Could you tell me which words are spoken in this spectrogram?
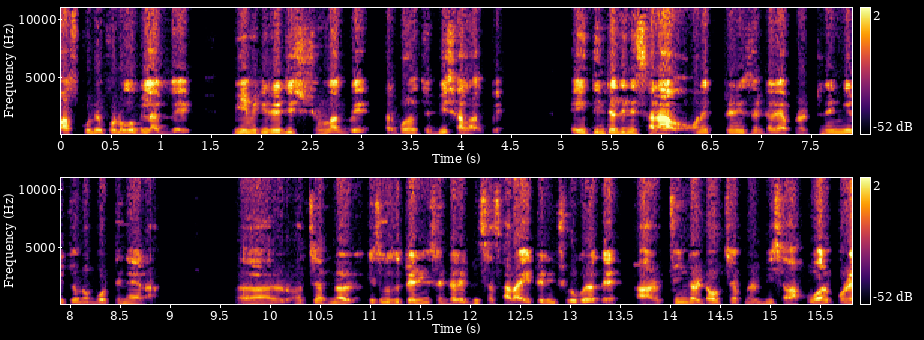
পাসপোর্টের ফটোকপি লাগবে বিএমইটি রেজিস্ট্রেশন লাগবে, তারপর হচ্ছে ভিসা লাগবে। এই তিনটা জিনিস ছাড়া অনেক ট্রেনিং সেন্টারে আপনার ট্রেনিং এর জন্য ভর্তি নেয় না। আর হচ্ছে আপনার কিছু কিছু ট্রেনিং সেন্টারে ভিসা ছাড়াই ট্রেনিং শুরু করে দেয়। আর ফিঙ্গারটা হচ্ছে আপনার ভিসা হওয়ার পরে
